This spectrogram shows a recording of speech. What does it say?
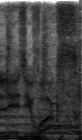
Леди Вакс.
